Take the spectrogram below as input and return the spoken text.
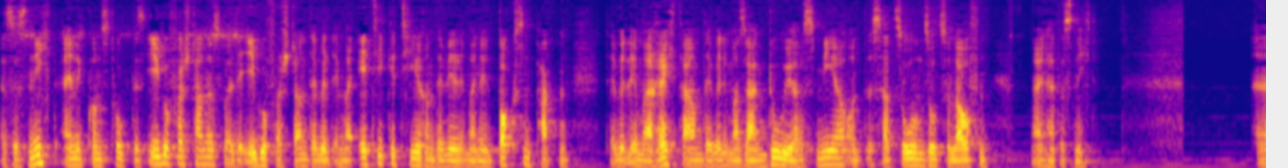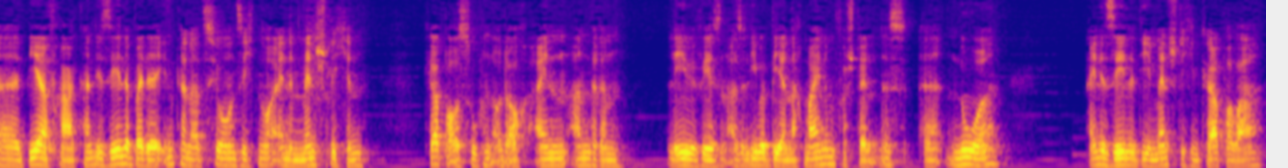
Es ist nicht ein Konstrukt des Ego-Verstandes, weil der Ego-Verstand, der will immer etikettieren, der will immer in den Boxen packen, der will immer Recht haben, der will immer sagen, du gehörst mir und es hat so und so zu laufen. Nein, hat es nicht. Äh, Bia fragt, kann die Seele bei der Inkarnation sich nur einen menschlichen Körper aussuchen oder auch einen anderen Lebewesen? Also liebe Bia, nach meinem Verständnis äh, nur eine Seele, die im menschlichen Körper war,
